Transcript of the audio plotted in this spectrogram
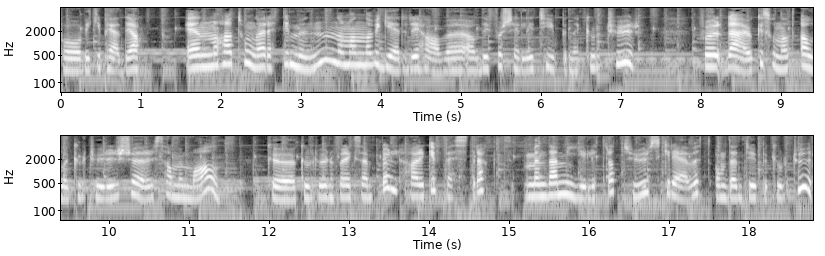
på Wikipedia. En må ha tunga rett i munnen når man navigerer i havet av de forskjellige typene kultur. For det er jo ikke sånn at alle kulturer kjører samme mal. Køkulturen f.eks. har ikke festdrakt, men det er mye litteratur skrevet om den type kultur.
